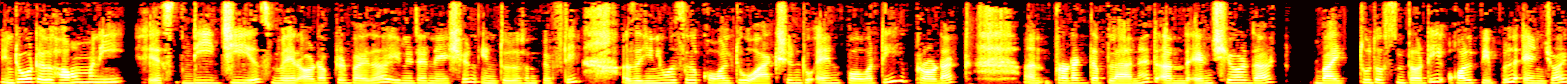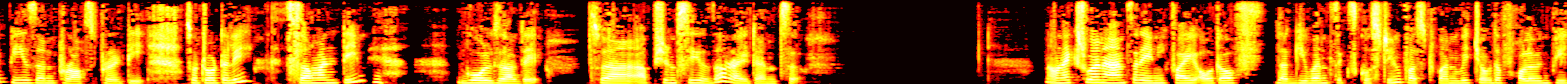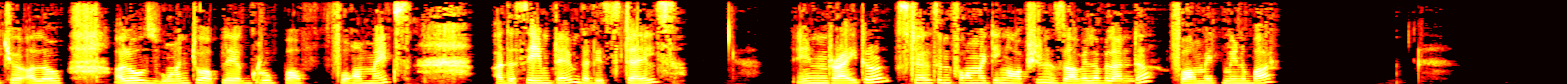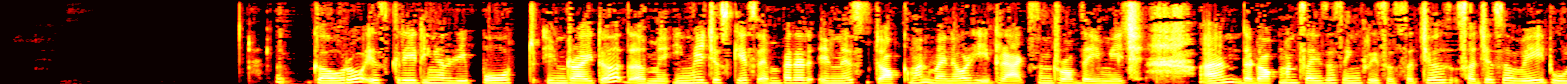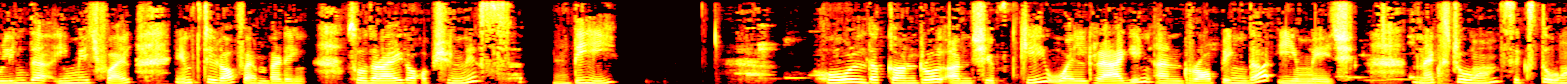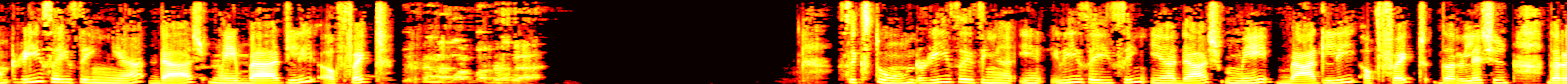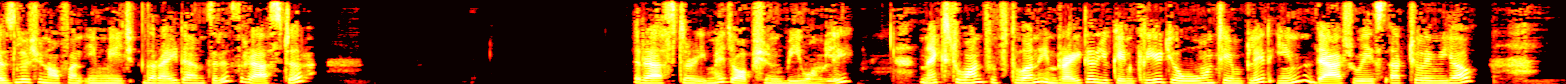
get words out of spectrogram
In total, how many SDGs were adopted by the United Nations in 2015 as a universal call to action to end poverty, product and protect the planet, and ensure that by 2030 all people enjoy peace and prosperity. So totally 17 goals are there. So uh, option C is the right answer. Now next one answer any five out of the given six question. First one which of the following feature allow allows one to apply a group of formats at the same time that is styles. In writer styles and formatting option is available under format menu bar. Gaurav is creating a report in Writer. The images gets embedded in his document whenever he drags and drop the image, and the document sizes increases, such as such as a way to link the image file instead of embedding. So the right option is D. Hold the control and shift key while dragging and dropping the image. Next one, sixth one, resizing a dash may badly affect. Sixth one, resizing a, resizing a dash may badly affect the relation, the resolution of an image. The right answer is raster. Raster image option B only. Next one, fifth one, in writer you can create your own template in dash ways. Actually we have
